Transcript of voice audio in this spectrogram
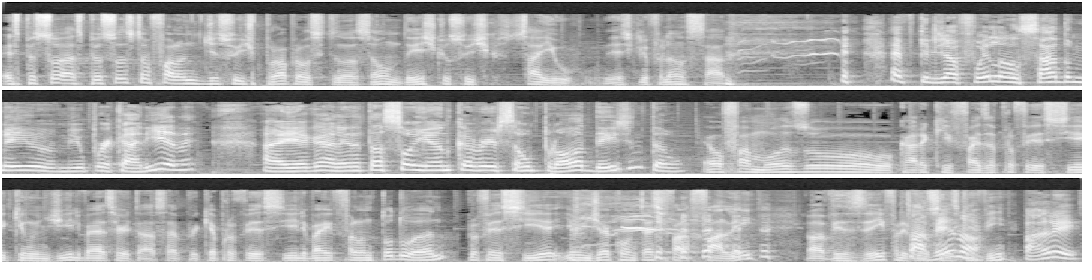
As pessoas, as pessoas estão falando de Switch Pro, pra você ter noção, desde que o Switch saiu, desde que ele foi lançado. É porque ele já foi lançado meio, meio porcaria, né? Aí a galera tá sonhando com a versão Pro desde então. É o famoso cara que faz a profecia que um dia ele vai acertar, sabe? Porque a profecia, ele vai falando todo ano, profecia, e um dia acontece e fala, falei, eu avisei, falei Tá pra vocês vendo? que vinha. Falei.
